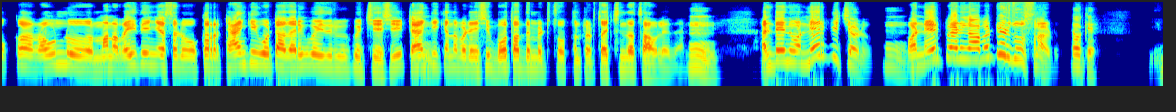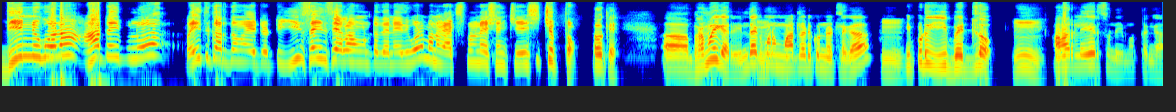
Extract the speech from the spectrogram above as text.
ఒక్క రౌండ్ మన రైతు ఏం చేస్తాడు? ఒక ట్యాంకీ కొట్టి అది అరిగిపోయి ఎదురుకి వచ్చేసి ట్యాంకీ కింద పడేసి బోతద్దం పెట్టి చూస్తుంటాడు. చచ్చిందా చావలేదా అని. ఉమ్, అంటే వాడు నేర్పించాడు. వాడు నేర్పాడు కాబట్టి ఇటు చూస్తున్నాడు. ఓకే. దీన్ని కూడా ఆ టైప్లో రైతుకు అర్థమయ్యేటట్టు ఈ సైన్స్ ఎలా ఉంటది అనేది కూడా మనం ఎక్స్ప్లెనేషన్ చేసి చెప్తాం. ఓకే. బ్రహ్మయ్య గారు ఇందాక. మనం మాట్లాడుకున్నట్లుగా ఇప్పుడు ఈ బెడ్లో ఆరు లేయర్స్ ఉన్నాయి మొత్తంగా.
